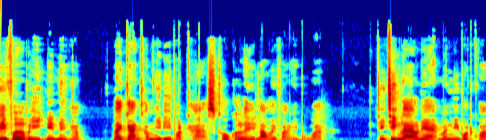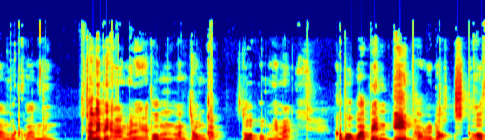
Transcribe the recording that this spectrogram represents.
รีเฟอร์ไปอีกนิดนึงครับ รายการคำนี้ดีพอดแคสต์เขาก็เลยเล่าให้ฟังอีกบอกว่า จริง ๆ แล้วเนี่ยมันมีบทความบทความหนึ่ง ก็เลยไปอ่านมาเลยนะ เพราะมันมันตรงกับตัวผมใช่ไหมเขาบอกว่าเป็น eight paradox of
